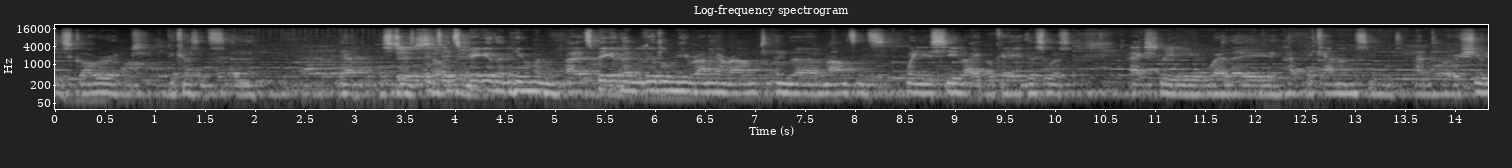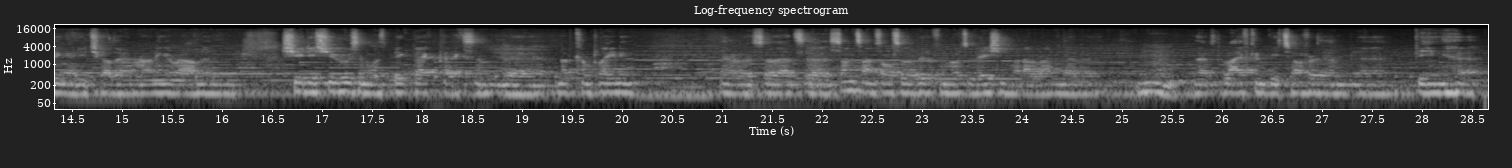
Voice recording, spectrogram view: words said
discover and because it's uh, yeah. It's just it's, it's bigger than human uh, it's bigger than little me running around in the mountains when you see like okay this was actually where they had the cannons and, and were shooting at each other and running around in shitty shoes and with big backpacks and uh, not complaining. Uh, so that's uh, sometimes also a bit of a motivation when I run that, uh, that life can be tougher than uh, being a,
